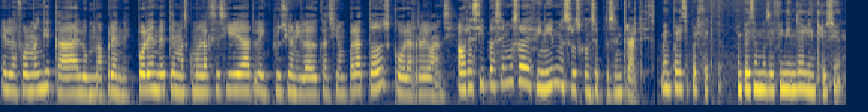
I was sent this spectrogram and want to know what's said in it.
en la forma en que cada alumno aprende. Por ende, temas como la accesibilidad, la inclusión y la educación para todos cobra relevancia. Ahora sí, pasemos a definir nuestros conceptos centrales. Me parece perfecto. Empecemos definiendo la inclusión.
